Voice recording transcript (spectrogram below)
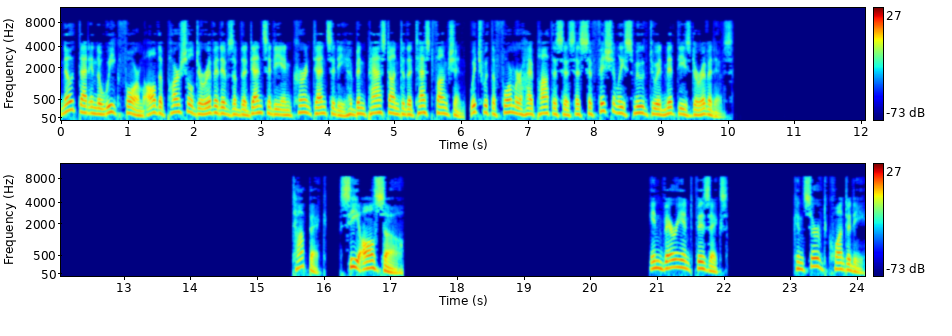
Note that in the weak form all the partial derivatives of the density and current density have been passed on to the test function, which with the former hypothesis is sufficiently smooth to admit these derivatives. See also Invariant physics Conserved quantity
